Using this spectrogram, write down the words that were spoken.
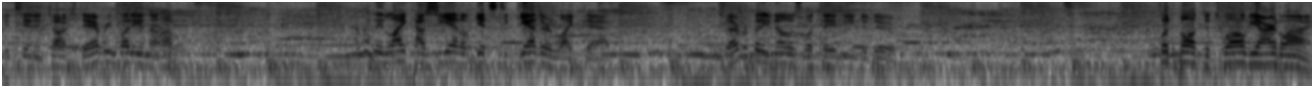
Gets in and talks to everybody in the huddle. Really like how Seattle gets together like that So everybody knows what they need to do. Football at the 12 yard line.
